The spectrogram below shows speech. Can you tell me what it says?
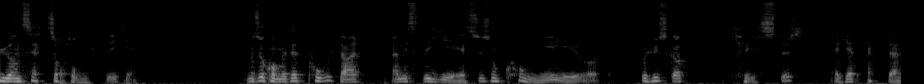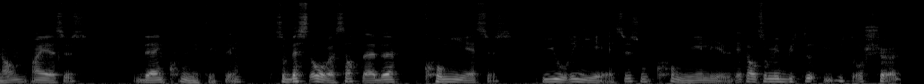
Uansett så holdt det ikke. Men så kommer vi til et punkt der, vi setter Jesus som konge i livet vårt. For husk at Kristus er ikke et etternavn av Jesus. Det er en kongetittel. Så best oversatt er det kong Jesus. Du gjorde Jesus som konge i livet ditt. Altså, vi bytter ut oss sjøl.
